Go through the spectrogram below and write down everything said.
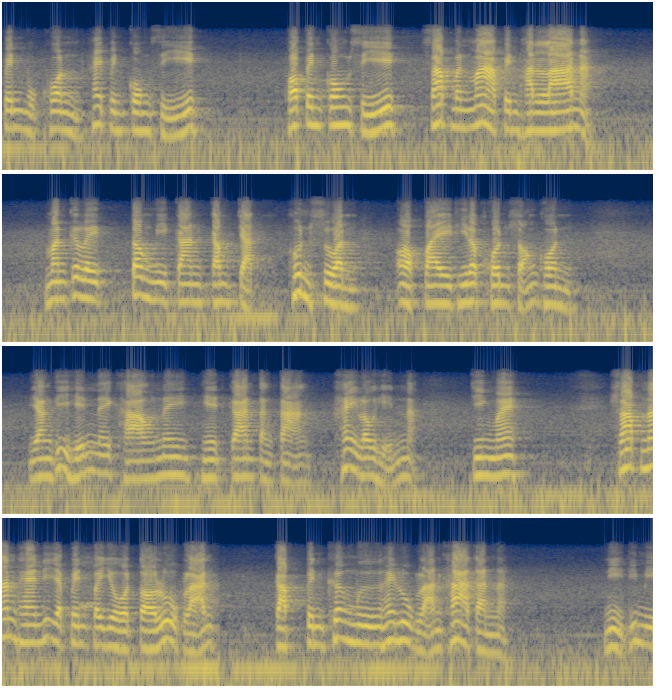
เป็นบุคคลให้เป็นกงสีพอเป็นกงสีทรัพย์มันมากเป็นพันล้านอะ่ะ มันก็เลยต้องมีการกำจัดหุ้นส่วนออกไปทีละคนสองคน อย่างที่เห็นในข่าวในเหตุการณ์ต่าง ๆ ให้เราเห็นน่ะ จริงไหม ทรัพย์นั้นแทนที่จะเป็นประโยชน์ต่อลูกหลานกลับเป็นเครื่องมือให้ลูกหลานฆ่ากันนะ่ะ นี่ที่มี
